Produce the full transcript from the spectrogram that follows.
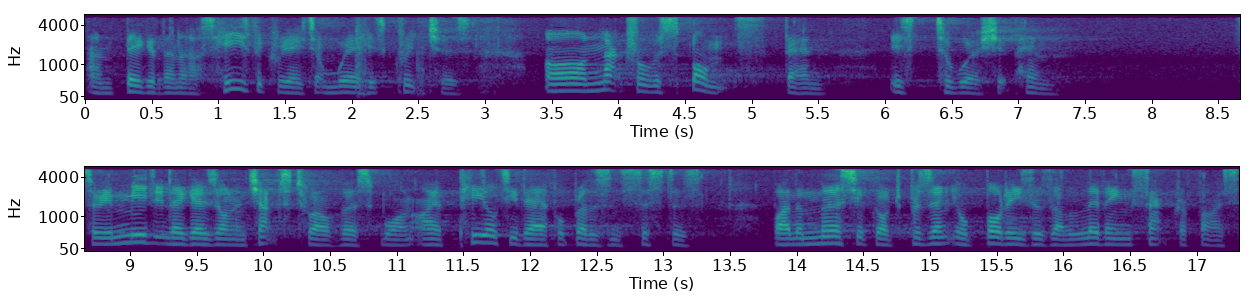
and bigger than us. He's the creator and we're his creatures. Our natural response, then, is to worship him. So he immediately goes on in chapter 12, verse 1 I appeal to you, therefore, brothers and sisters, by the mercy of God, to present your bodies as a living sacrifice,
